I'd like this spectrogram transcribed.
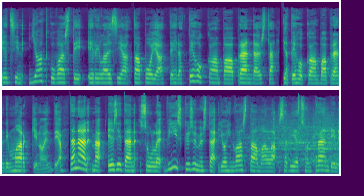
etsin jatkuvasti erilaisia tapoja tehdä tehokkaampaa brändäystä ja tehokkaampaa brändin markkinointia. Tänään mä esitän sulle viisi kysymystä, joihin vastaamalla sä viet sun brändin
